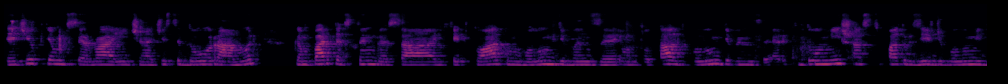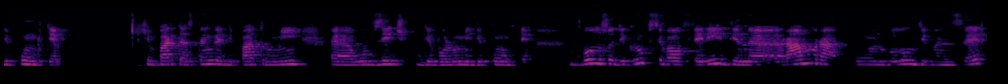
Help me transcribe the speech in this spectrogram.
Deci putem observa aici, în aceste două ramuri, că în partea stângă s-a efectuat un volum de vânzări, un total de volum de vânzări, 2640 de volume de puncte și în partea stângă de 4080 de volume de puncte. Bonusul de grup se va oferi din ramura cu un volum de vânzări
